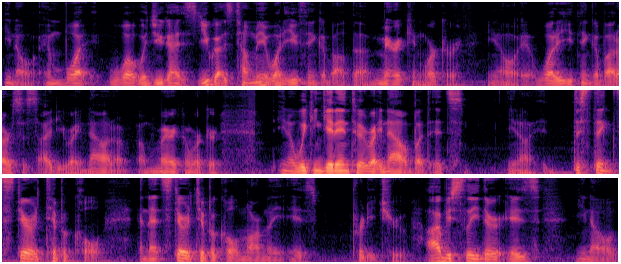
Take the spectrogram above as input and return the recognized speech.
you know, and what what would you guys you guys tell me? What do you think about the American worker? You know, what do you think about our society right now, an American worker? You know, we can get into it right now, but it's you know distinct stereotypical, and that stereotypical normally is pretty true. Obviously, there is you know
